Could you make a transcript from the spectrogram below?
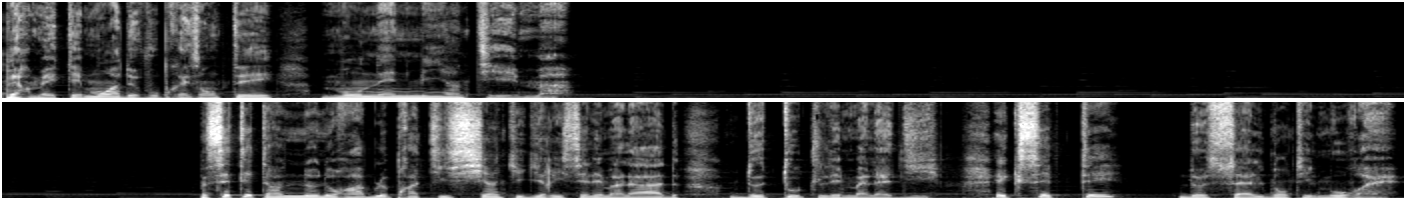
Permettez-moi de vous présenter mon ennemi intime. C'était un honorable praticien qui guérissait les malades de toutes les maladies, excepté de celles dont il mourait.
